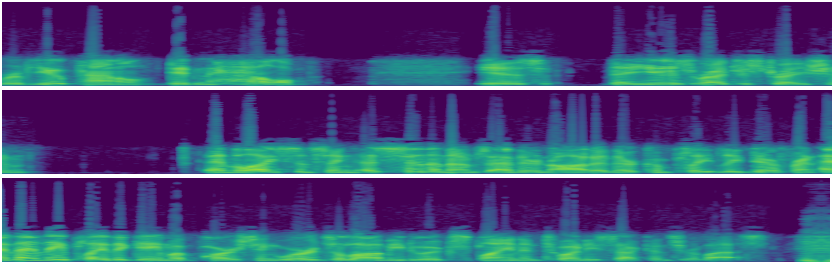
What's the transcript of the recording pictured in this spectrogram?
review panel didn't help, is they use registration and licensing as synonyms, and they're not, and they're completely different. And then they play the game of parsing words. Allow me to explain in 20 seconds or less.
